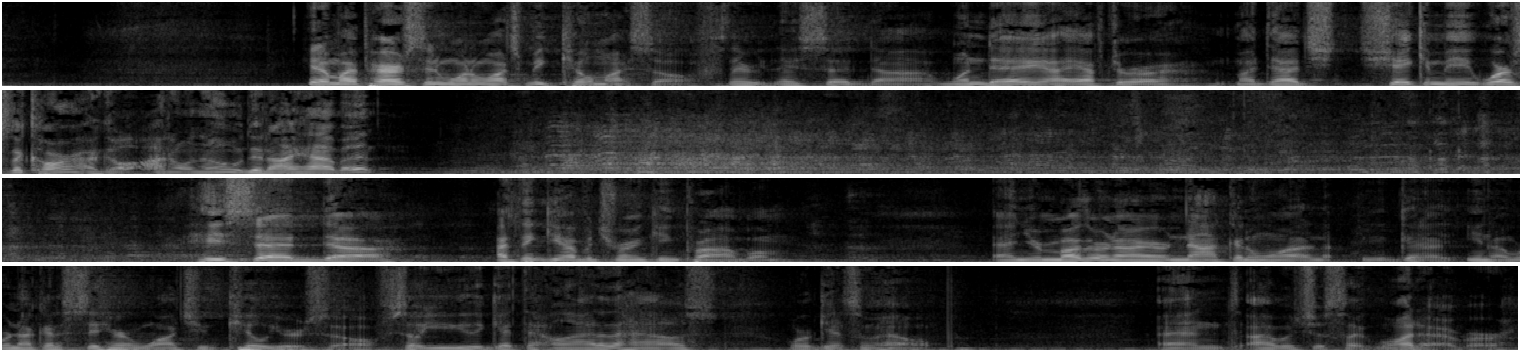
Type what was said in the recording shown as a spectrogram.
you know, my parents didn't want to watch me kill myself. They, they said, uh, one day, I, after uh, my dad sh- shaking me, Where's the car? I go, I don't know. Did I have it? He said, uh, I think you have a drinking problem. And your mother and I are not going to want, you know, we're not going to sit here and watch you kill yourself. So you either get the hell out of the house or get some help. And I was just like, whatever,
